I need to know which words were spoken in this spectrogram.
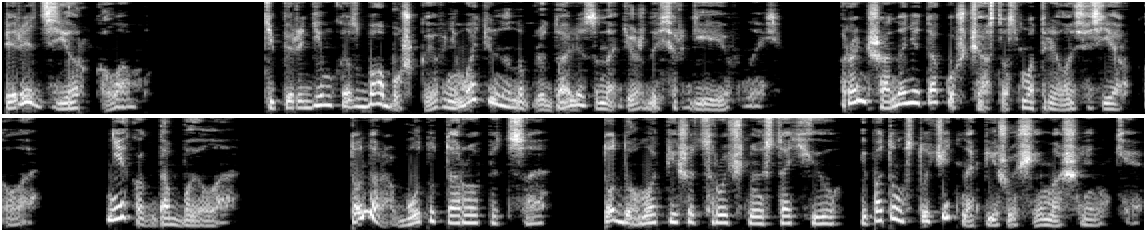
перед зеркалом. Теперь Димка с бабушкой внимательно наблюдали за Надеждой Сергеевной. Раньше она не так уж часто смотрелась в зеркало. Некогда было. То на работу торопится, то дома пишет срочную статью и потом стучит на пишущей машинке.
